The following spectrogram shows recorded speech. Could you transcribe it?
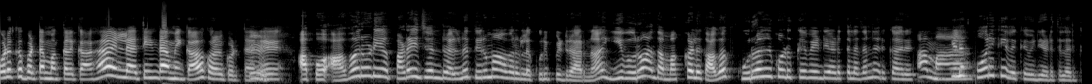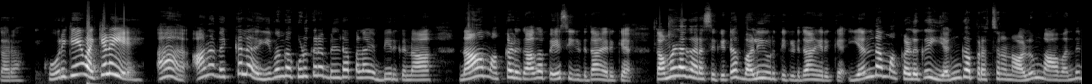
ஒடுக்கப்பட்ட மக்களுக்காக இல்ல தீண்டாமைக்காக குரல் கொடுத்தாரு. அப்போ அவருடைய படை ஜெனரல்னு திருமா அவர்களை குறிப்பிடுறாருன்னா இவரும் அந்த மக்களுக்காக குரல் கொடுக்க வேண்டிய இடத்துல தானே இருக்காரு? ஆமா. இல்ல கோரிக்கை வைக்க வேண்டிய இடத்துல இருக்காரா? கோரிக்கையே வைக்கலையே. ஆ ஆனா வைக்கல. இவங்க கொடுக்குற பில்டப் எல்லாம் எப்படி இருக்குன்னா நான் மக்களுக்காக பேசிக்கிட்டு தான் இருக்கேன். தமிழக அரசு கிட்ட வலியுறுத்திக்கிட்டு தான் இருக்கேன். எந்த மக்களுக்கு எங்க பிரச்சனைனாலும் நான் வந்து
